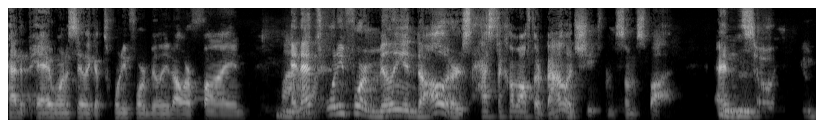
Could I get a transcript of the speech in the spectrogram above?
had to pay i want to say like a 24 million dollar fine. Wow. and that 24 million dollars has to come off their balance sheet from some spot. And mm-hmm. so you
